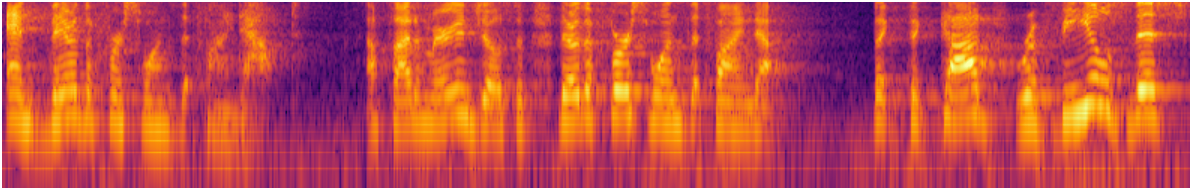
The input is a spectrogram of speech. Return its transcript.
And they're the first ones that find out. Outside of Mary and Joseph, they're the first ones that find out. That, that God reveals this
